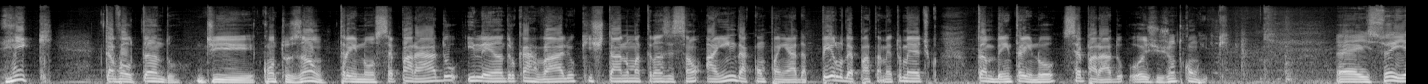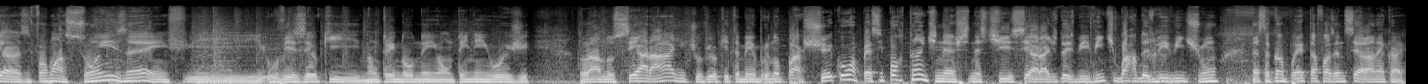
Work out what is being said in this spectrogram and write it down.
Rick está voltando de contusão, treinou separado e Leandro Carvalho, que está numa transição ainda acompanhada pelo departamento médico, também treinou separado hoje junto com o Rick. É isso aí, as informações, né? E o Viseu que não treinou nem ontem nem hoje lá no Ceará. A gente ouviu aqui também o Bruno Pacheco, uma peça importante né, neste Ceará de 2020 barra 2021, nessa campanha que tá fazendo o Ceará, né, Caio?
